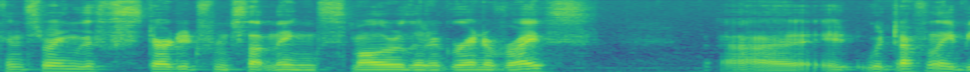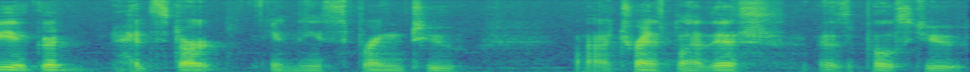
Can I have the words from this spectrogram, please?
considering this started from something smaller than a grain of rice, uh, it would definitely be a good head start in the spring to uh, transplant this as opposed to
